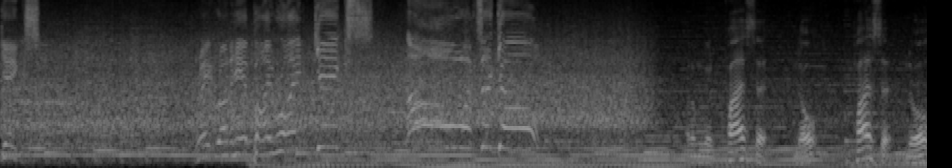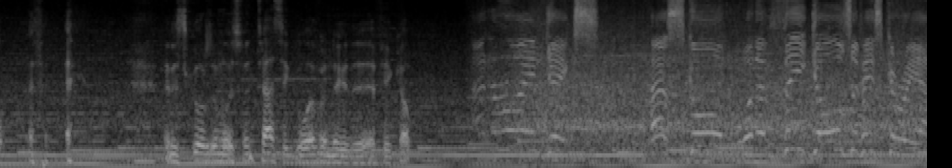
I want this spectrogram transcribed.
Giggs. Great run here by Ryan Giggs. Oh, what a goal! I'm going to pass it. No. Pass it. No. and he scores the most fantastic goal ever in the FA Cup. And Ryan Giggs has scored one of the goals of his career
